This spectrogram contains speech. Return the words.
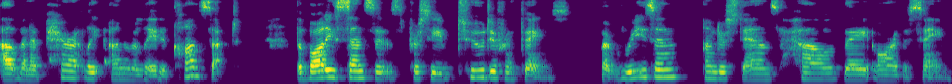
of an apparently unrelated concept. The body's senses perceive two different things, but reason understands how they are the same.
